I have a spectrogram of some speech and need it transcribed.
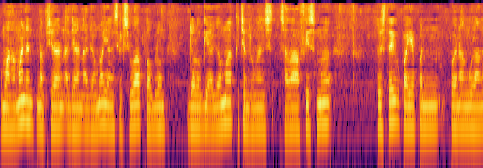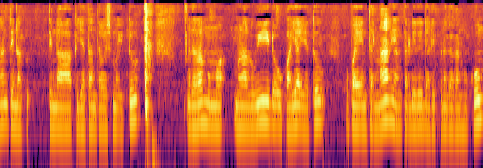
pemahaman dan penafsiran ajaran agama yang seksual, problem ideologi agama, kecenderungan salafisme, terus teh upaya pen, penanggulangan tindak tindak kejahatan terorisme itu adalah melalui dua upaya yaitu upaya internal yang terdiri dari penegakan hukum,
